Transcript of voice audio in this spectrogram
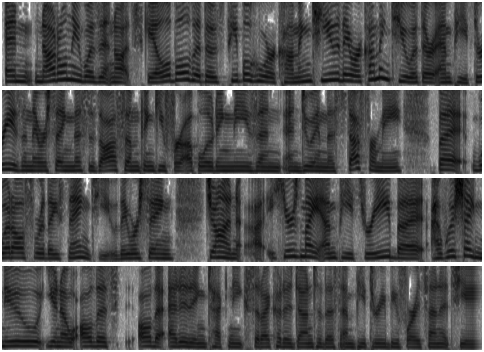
And not only was it not scalable, but those people who were coming to you, they were coming to you with their MP3s and they were saying, this is awesome. Thank you for uploading these and, and doing this stuff for me. But what else were they saying to you? They were saying, John, uh, here's my MP3, but I wish I knew, you know, all this, all the editing techniques that I could have done to this MP3 before I sent it to you.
